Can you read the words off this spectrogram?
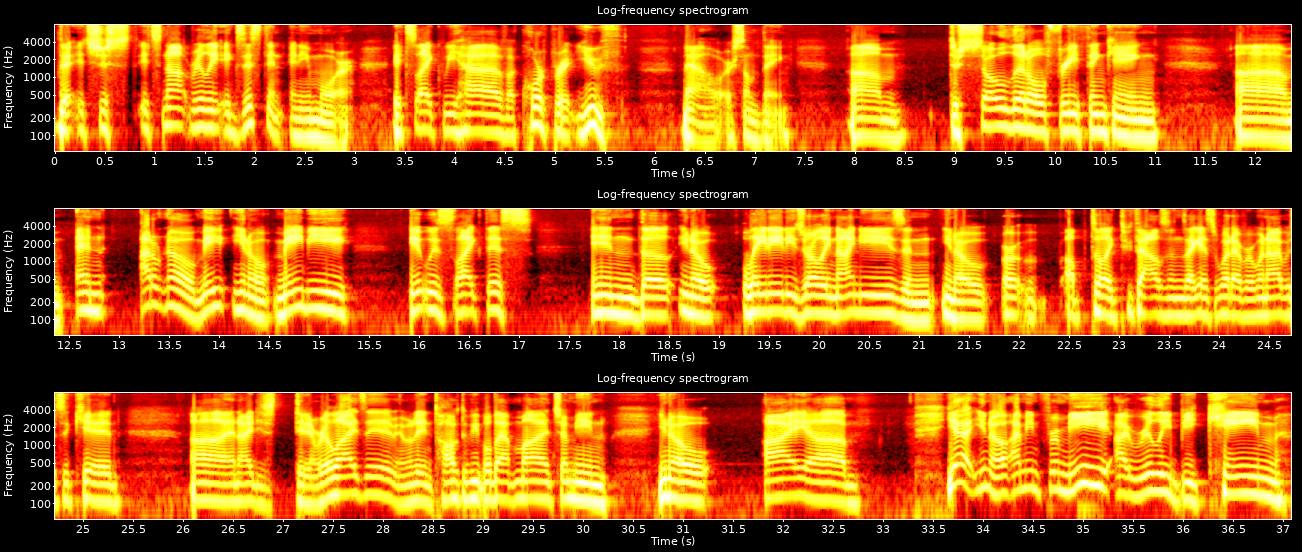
that it's just it's not really existent anymore. It's like we have a corporate youth now or something. Um, there's so little free thinking, um, and I don't know. Maybe you know, maybe it was like this in the you know late 80s early 90s and you know or up to like 2000s i guess whatever when i was a kid uh, and i just didn't realize it i didn't talk to people that much i mean you know i um, yeah you know i mean for me i really became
